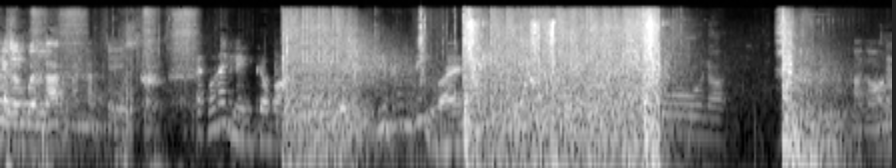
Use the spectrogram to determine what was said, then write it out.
Guarda con quell'arma in a destra. Eh, non è che è incapace, li prendeva, eh. Uno. Madonna.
